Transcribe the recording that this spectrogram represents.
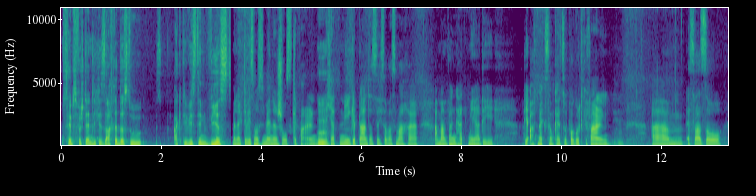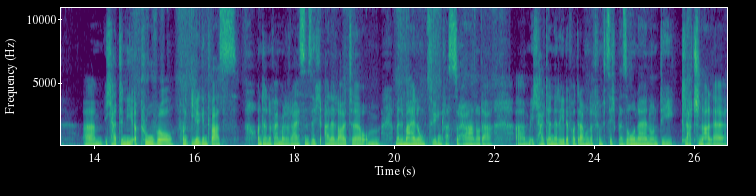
selbstverständliche Sache, dass du Aktivistin wirst? Mein Aktivismus ist mir in den Schoß gefallen. Mhm. Ich hatte nie geplant, dass ich sowas mache. Am Anfang hat mir die, die Aufmerksamkeit super gut gefallen. Mhm. Ähm, es war so, ähm, ich hatte nie Approval von irgendwas. Und dann auf einmal reißen sich alle Leute, um meine Meinung zu irgendwas zu hören. Oder ähm, ich halte eine Rede vor 350 Personen und die klatschen alle.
